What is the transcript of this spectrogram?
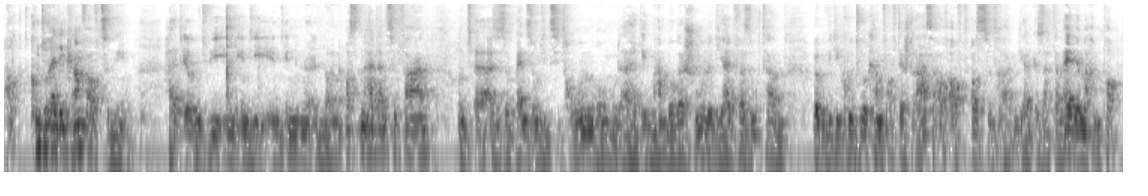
auch kulturell den Kampf aufzunehmen. Halt irgendwie in, in, die, in, in den Neuen Osten halt dann zu fahren und äh, also so Bands um die Zitronen rum oder halt eben Hamburger Schule, die halt versucht haben, irgendwie den Kulturkampf auf der Straße auch auf, auszutragen. Die halt gesagt haben, hey, wir machen Pop,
